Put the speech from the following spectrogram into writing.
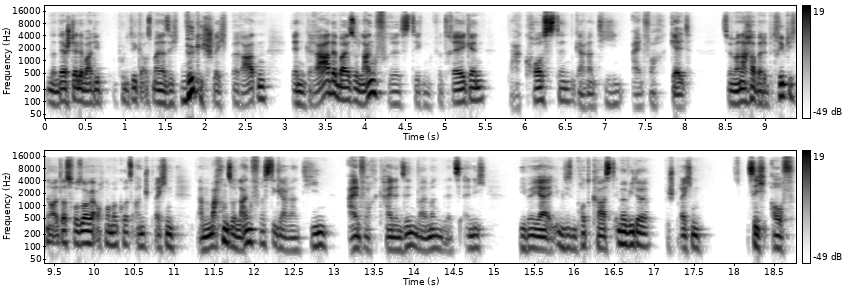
Und an der Stelle war die Politik aus meiner Sicht wirklich schlecht beraten, denn gerade bei so langfristigen Verträgen, da kosten Garantien einfach Geld. Das werden wir nachher bei der betrieblichen Altersvorsorge auch nochmal kurz ansprechen. Da machen so langfristige Garantien einfach keinen Sinn, weil man letztendlich, wie wir ja in diesem Podcast immer wieder besprechen, sich auf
